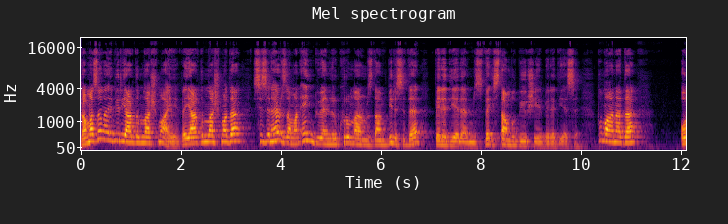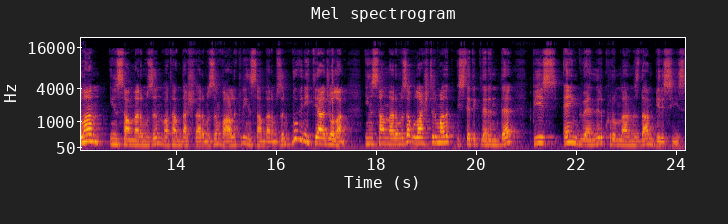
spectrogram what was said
Ramazan ayı bir yardımlaşma ayı ve yardımlaşmada sizin her zaman en güvenilir kurumlarınızdan birisi de belediyeleriniz ve İstanbul Büyükşehir Belediyesi. Bu manada olan insanlarımızın, vatandaşlarımızın, varlıklı insanlarımızın bugün ihtiyacı olan insanlarımıza ulaştırmalık istediklerinde biz en güvenilir kurumlarınızdan birisiyiz.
